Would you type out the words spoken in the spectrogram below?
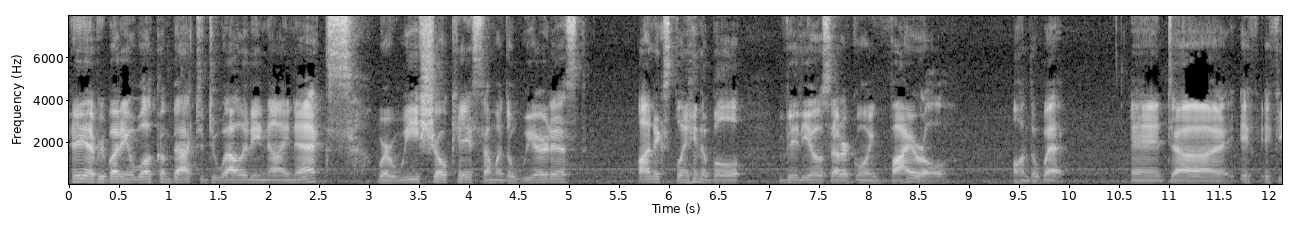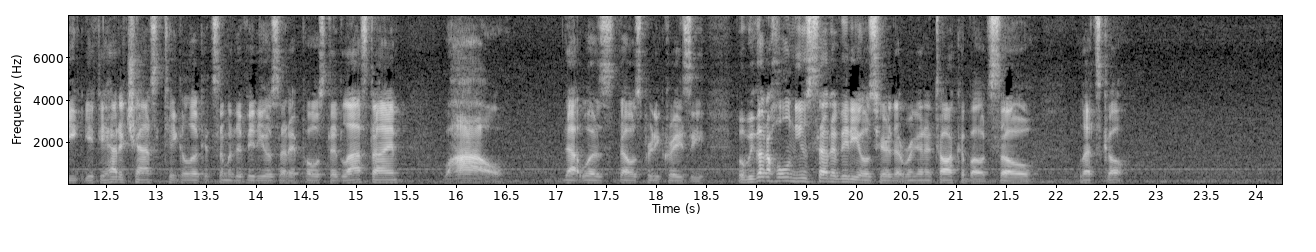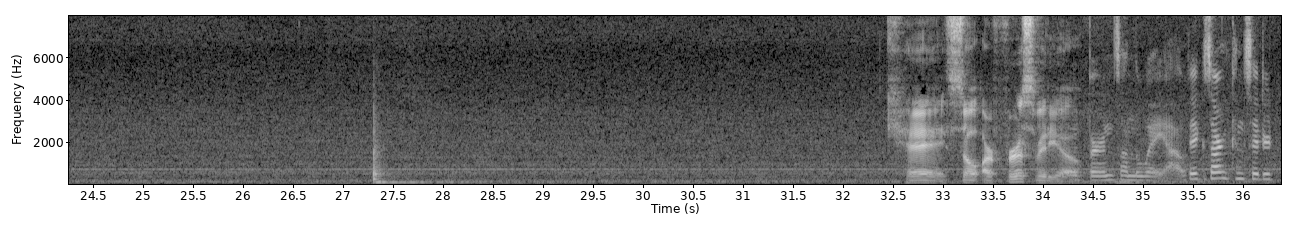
Hey everybody and welcome back to Duality 9X where we showcase some of the weirdest, unexplainable videos that are going viral on the web. And uh, if, if, you, if you had a chance to take a look at some of the videos that I posted last time, wow, that was, that was pretty crazy. But we got a whole new set of videos here that we're going to talk about, so let's go. Okay, so our first video. Burns on the way out. Figs aren't considered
